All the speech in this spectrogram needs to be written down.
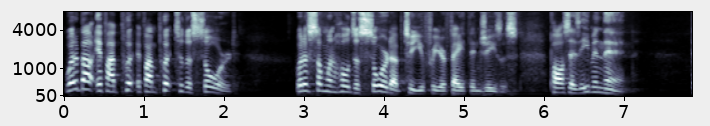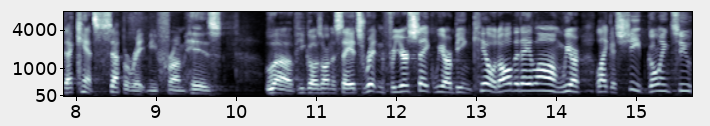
What about if I put if I'm put to the sword? What if someone holds a sword up to you for your faith in Jesus? Paul says, even then, that can't separate me from his love. He goes on to say, It's written, For your sake we are being killed all the day long. We are like a sheep going to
